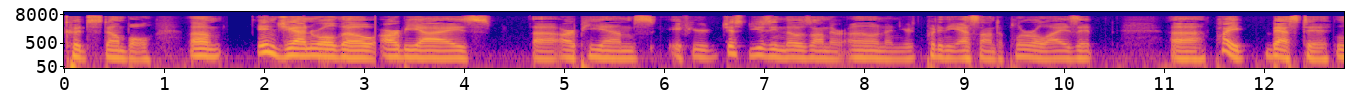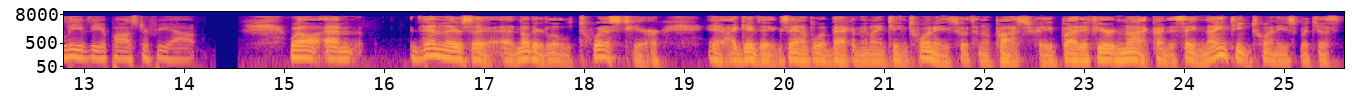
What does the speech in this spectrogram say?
could stumble. Um, in general, though, RBIs, uh, RPMs, if you're just using those on their own and you're putting the S on to pluralize it, uh, probably best to leave the apostrophe out. Well, um, then there's a, another little twist here. Yeah, I gave the example of back in the 1920s with an apostrophe, but if you're not going to say 1920s, but just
